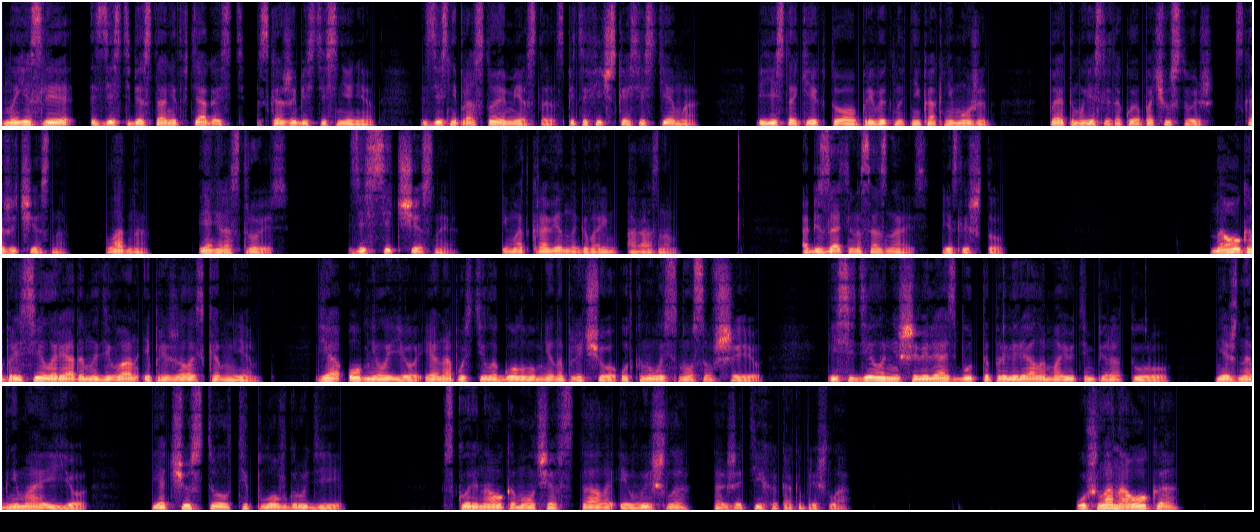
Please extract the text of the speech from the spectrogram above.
Но если здесь тебе станет в тягость, скажи без стеснения. Здесь непростое место, специфическая система, и есть такие, кто привыкнуть никак не может. Поэтому, если такое почувствуешь, скажи честно. Ладно? Я не расстроюсь. Здесь все честные, и мы откровенно говорим о разном. Обязательно сознаюсь, если что. Наока присела рядом на диван и прижалась ко мне. Я обнял ее, и она опустила голову мне на плечо, уткнулась носом в шею. И сидела, не шевелясь, будто проверяла мою температуру. Нежно обнимая ее, я чувствовал тепло в груди. Вскоре Наока молча встала и вышла, так же тихо, как и пришла. Ушла Наока,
